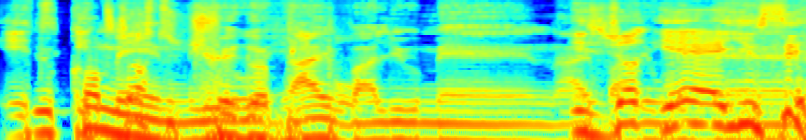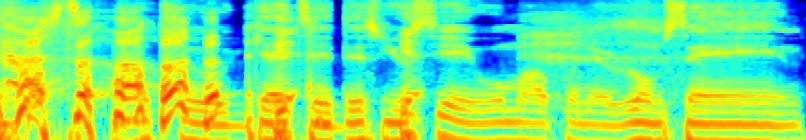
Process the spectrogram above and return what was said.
it's, you come it's just in, to trigger you high value men. It's just yeah, you see that stuff. how to get it. This you Yeah. see a woman up in a room saying,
